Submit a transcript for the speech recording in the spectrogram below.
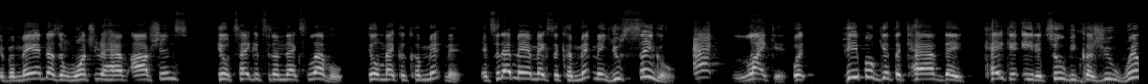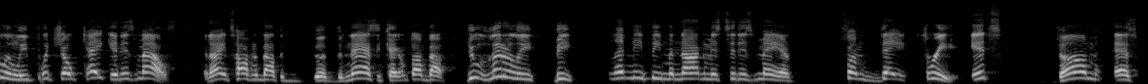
If a man doesn't want you to have options, He'll take it to the next level. He'll make a commitment. And Until that man makes a commitment, you single. Act like it. But people get the calf they cake and eat it too because you willingly put your cake in his mouth. And I ain't talking about the, the, the nasty cake. I'm talking about you literally be, let me be monogamous to this man from day three. It's dumb as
